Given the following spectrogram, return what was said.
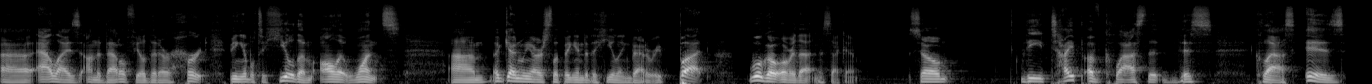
uh, allies on the battlefield that are hurt, being able to heal them all at once. Um, again, we are slipping into the healing battery, but we'll go over that in a second. So, the type of class that this class is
